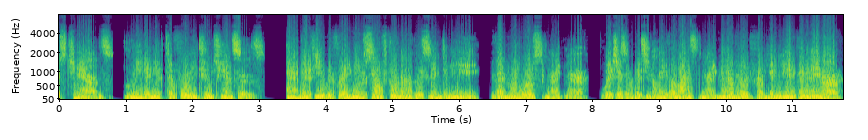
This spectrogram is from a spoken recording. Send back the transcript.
last chance, you it to 42 chances. And if you refrain yourself from not The to me, then my worst nightmare, which is originally the last nightmare heard from Yemi Evanina,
